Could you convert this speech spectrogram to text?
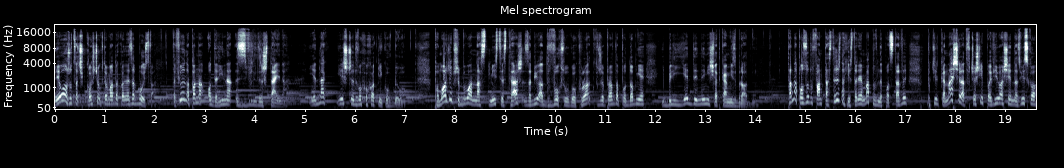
miało rzucać kością, kto ma dokonać zabójstwa. Trafiło na pana Odelina z Wildensteina. Jednak jeszcze dwóch ochotników było. Po mordzie przybyła na miejsce straż, zabiła dwóch sługów króla, którzy prawdopodobnie byli jedynymi świadkami zbrodni. Ta na pozór fantastyczna historia ma pewne podstawy, bo kilkanaście lat wcześniej pojawiło się nazwisko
